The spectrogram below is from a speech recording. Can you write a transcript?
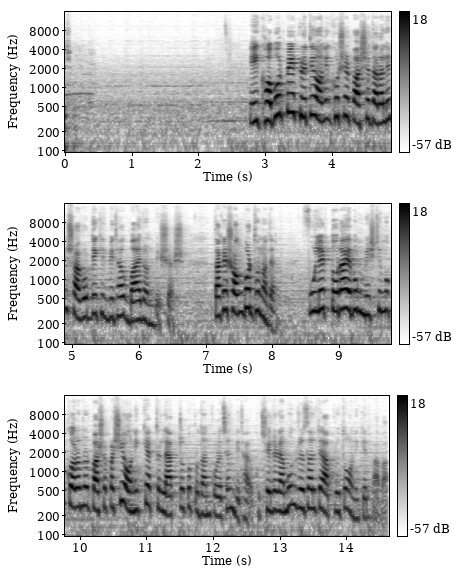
কিছু। এই খবর পেয়ে কৃতি অনিক ঘোষের পাশে দাঁড়ালেন সাগরদিঘির বিধায়ক বাইরন বিশ্বাস। তাকে সংবর্ধনা দেন। ফুলের তোড়া এবং মিষ্টিমুখ করানোর পাশাপাশি অনিককে একটা ল্যাপটপও প্রদান করেছেন বিধায়ক। ছেলের এমন রেজাল্টে আপ্লুত অনিকের বাবা।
